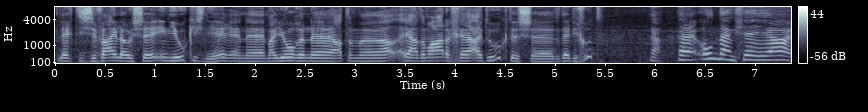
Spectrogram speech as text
Legt hij ze feilloos in die hoekjes neer. En, maar Joren had, hem, ja, had hem aardig uit de hoek, dus dat deed hij goed. Ja, ondanks, ja,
